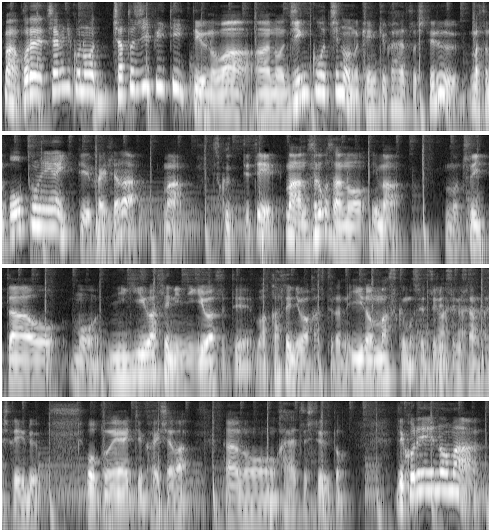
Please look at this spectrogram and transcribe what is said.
まあこれちなみにこのチャット GPT っていうのはあの人工知能の研究開発をしてる、まあ、そのオープン AI っていう会社が、まあ、作ってて、まあそれこそあの今もうツイッターをもうにぎわせににぎわせて沸かせに沸かせてるあのイーロン・マスクも設立に参加しているオープン AI という会社があの開発してると。でこれのまあ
